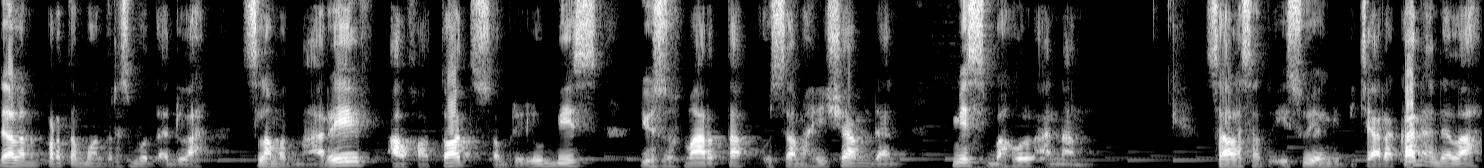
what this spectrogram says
dalam pertemuan tersebut adalah Selamat Ma'arif, Al-Khotot, Sobri Lubis, Yusuf Martak, Usama Hisham, dan Miss Bahul Anam. Salah satu isu yang dibicarakan adalah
